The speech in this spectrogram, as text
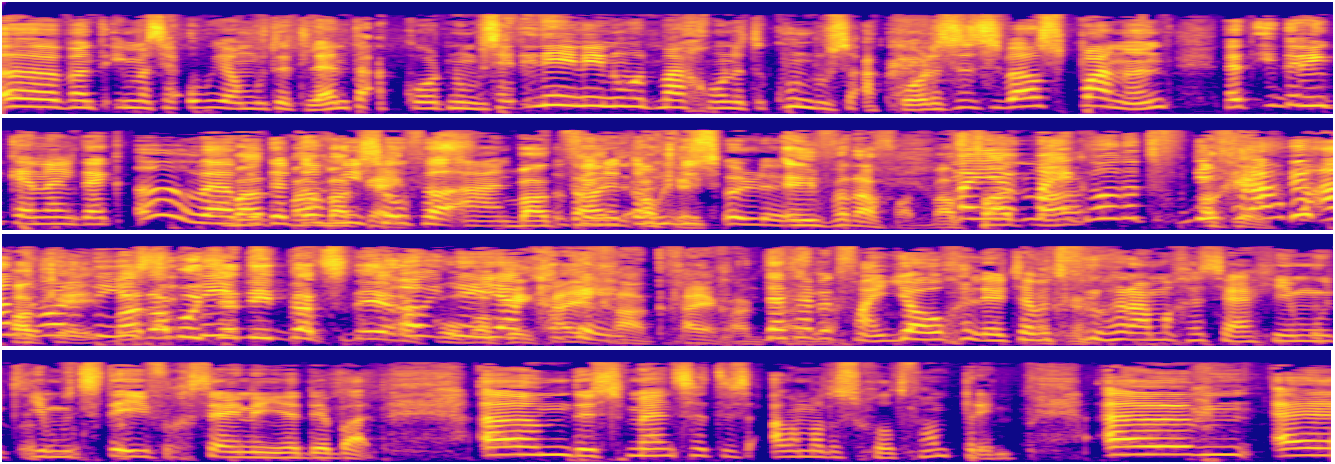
uh, want iemand zei, oh ja, moet het lenteakkoord noemen. Zei, nee, nee, noem het maar gewoon het Koendersakkoord. Dus het is wel spannend dat iedereen kennelijk denkt... oh, we hebben er toch maar niet kijk, zoveel aan. maar we vinden het toch niet zo leuk. Even af. Maar, Maar, ja, maar ik wil dat, die Oké, vraag beantwoorden. maar dan moet je niet met sneren Oh, komen. Oké, ga je gang, ga je gang. Dat heb ik van jou geleerd. Je hebt het vroeger allemaal gezegd. Je moet, je moet stevig zijn in je debat. Ehm, dus mensen, het is allemaal de schuld van Prim. Ehm, eh,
